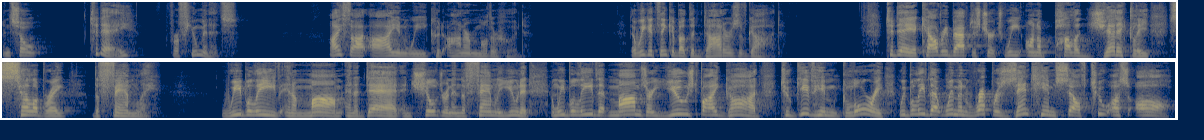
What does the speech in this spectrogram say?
And so today, for a few minutes, I thought I and we could honor motherhood, that we could think about the daughters of God Today at Calvary Baptist Church, we unapologetically celebrate the family. We believe in a mom and a dad and children in the family unit. And we believe that moms are used by God to give Him glory. We believe that women represent Himself to us all.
